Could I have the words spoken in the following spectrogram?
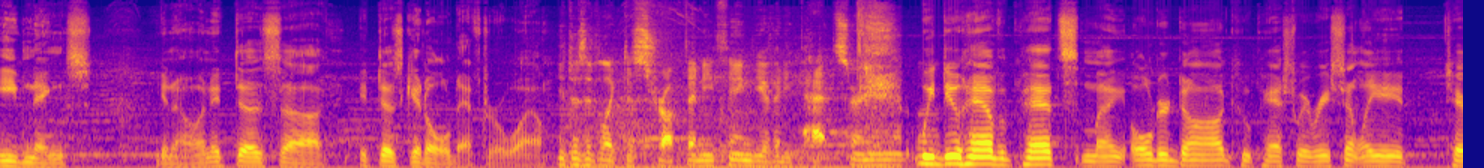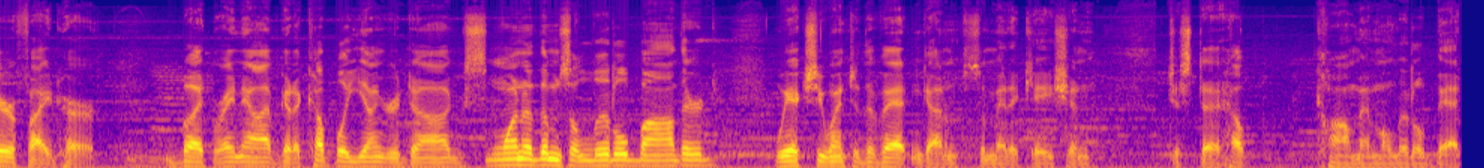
evenings. You know, and it does uh, it does get old after a while. Does it like disrupt anything? Do you have any pets or anything? We do have a pets. My older dog, who passed away recently, it terrified her. But right now, I've got a couple of younger dogs. One of them's a little bothered. We actually went to the vet and got him some medication just to help calm him a little bit.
